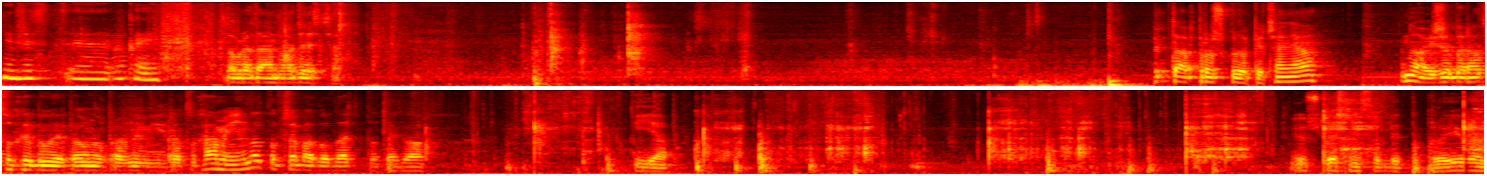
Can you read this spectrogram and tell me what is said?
Już jest, e, okej. Dobra, dałem 20. Ta proszku do pieczenia. No i żeby racuchy były pełnoprawnymi racuchami, no to trzeba dodać do tego i jabłko. Już wcześniej sobie pokroiłem.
